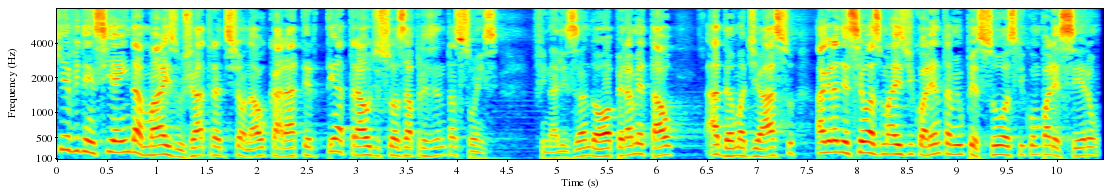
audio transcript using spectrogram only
que evidencia ainda mais o já tradicional caráter teatral de suas apresentações. Finalizando a ópera metal, a Dama de Aço agradeceu às mais de 40 mil pessoas que compareceram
